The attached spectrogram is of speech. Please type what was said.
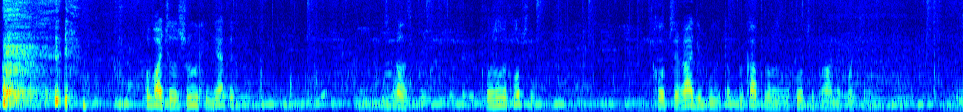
Побачили, що рухів ніяких. Зібралися поїхати. Провели хлопців. Хлопці раді були, там бика привезли, хлопці поранених потім. І...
